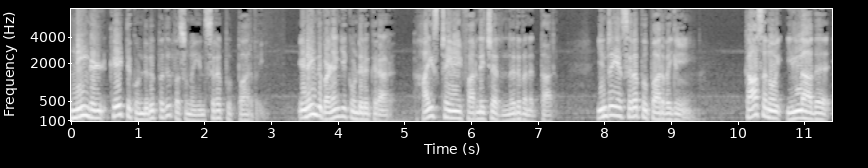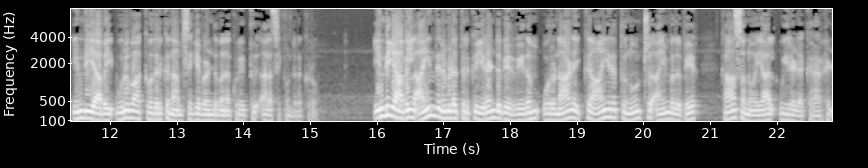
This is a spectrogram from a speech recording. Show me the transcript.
நீங்கள் கேட்டுக் கொண்டிருப்பது பசுமையின் சிறப்பு பார்வை. இணைந்து வழங்கிக் கொண்டிருக்கிறார் ஹை ஸ்டைல் பர்னிச்சர் நிறுவனத்தார். இன்றைய சிறப்பு பார்வையில் காசநோய் இல்லாத இந்தியாவை உருவாக்குவதற்கு நாம் செய்ய வேண்டுமென குறித்து அலசிக் கொண்டிருக்கிறோம். இந்தியாவில் ஐந்து நிமிடத்திற்கு இரண்டு பேர் வீதம் ஒரு நாளைக்கு ஆயிரத்து நூற்று ஐம்பது பேர் காசநோயால் உயிரிழக்கிறார்கள்.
